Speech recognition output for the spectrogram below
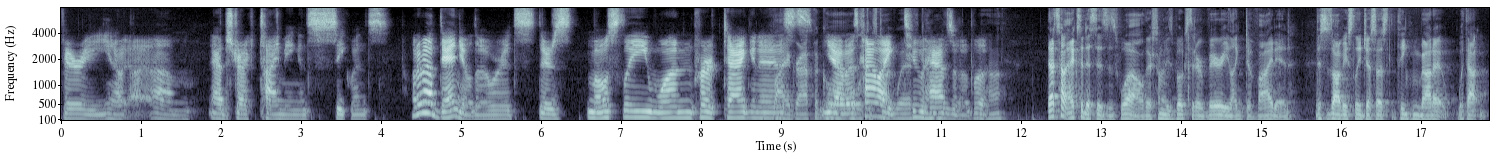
Very, you know, uh, um, abstract timing and sequence. What about Daniel though, where it's there's mostly one protagonist? Biographical Yeah, but it's kind of like two kinda. halves of a book. Uh-huh. That's how Exodus is as well. There's some of these books that are very like divided. This is obviously just us thinking about it without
